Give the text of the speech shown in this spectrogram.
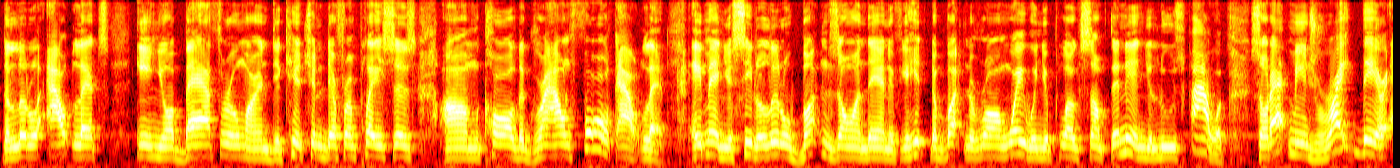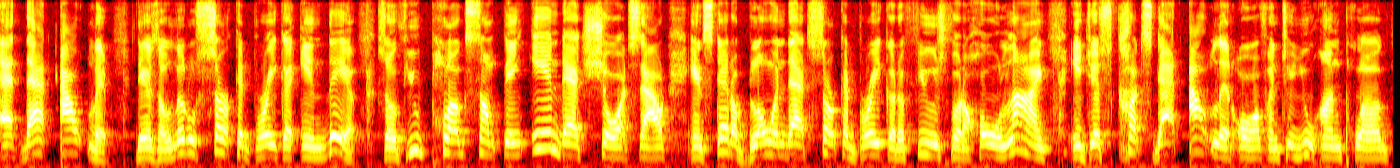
the little outlets in your bathroom or in the kitchen, different places, um, called the ground fault outlet. Amen. You see the little buttons on there, and if you hit the button the wrong way when you plug something in, you lose power. So that means right there at that outlet, there's a little circuit breaker in there. So if you plug something in that shorts out, instead of blowing that circuit breaker, the fuse for the whole line, it just cuts that outlet off until you unplug,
